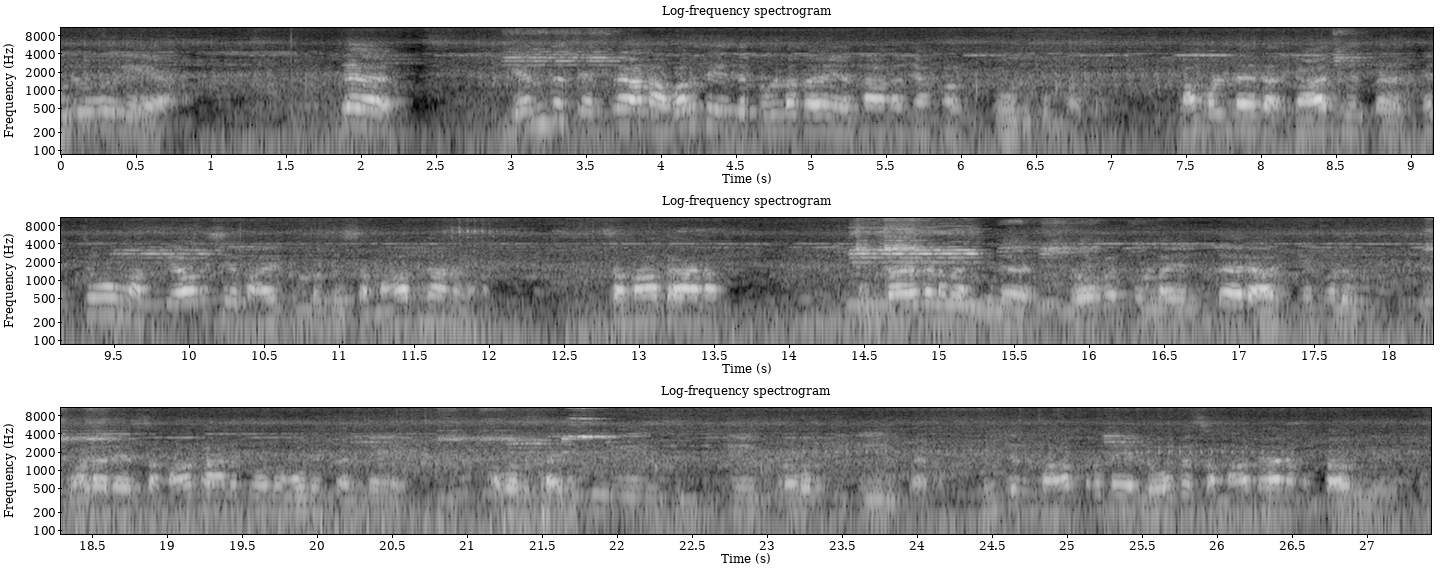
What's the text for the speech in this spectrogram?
ഉരുകുകയാണ് ഇത് എന്ത് തെറ്റാണ് അവർ ചെയ്തിട്ടുള്ളത് എന്നാണ് ഞങ്ങൾ ചോദിക്കുന്നത്. നമ്മളുടെ രാജ്യത്ത് ഏറ്റവും അത്യാവശ്യമായിട്ടുള്ളത് സമാധാനമാണ്. സമാധാനം ഉണ്ടാകണമെങ്കിൽ ലോകത്തുള്ള എല്ലാ രാജ്യങ്ങളും വളരെ സമാധാനത്തോടു കൂടി തന്നെ അവർ ധരിക്കുകയും ചിന്തിക്കുകയും പ്രവർത്തിക്കുകയും വേണം. എങ്കിൽ മാത്രമേ ലോക സമാധാനം ഉണ്ടാവുകയുള്ളൂ.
